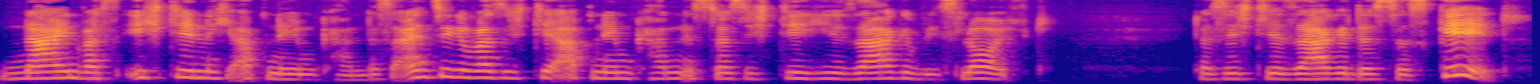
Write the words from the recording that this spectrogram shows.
Nein, was ich dir nicht abnehmen kann. Das Einzige, was ich dir abnehmen kann, ist, dass ich dir hier sage, wie es läuft. Dass ich dir sage, dass das geht.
